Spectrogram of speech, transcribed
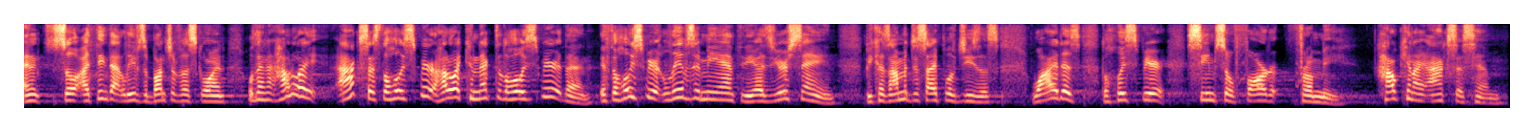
And so I think that leaves a bunch of us going, well, then how do I access the Holy Spirit? How do I connect to the Holy Spirit then? If the Holy Spirit lives in me, Anthony, as you're saying, because I'm a disciple of Jesus, why does the Holy Spirit seem so far from me? How can I access him?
